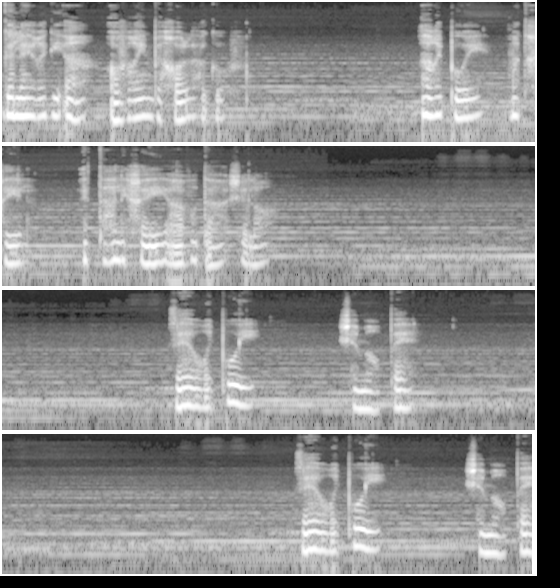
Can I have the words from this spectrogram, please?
גלי רגיעה עוברים בכל הגוף. הריפוי מתחיל את תהליכי העבודה שלו. זהו ריפוי שמרפא. זהו ריפוי שמרפא.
